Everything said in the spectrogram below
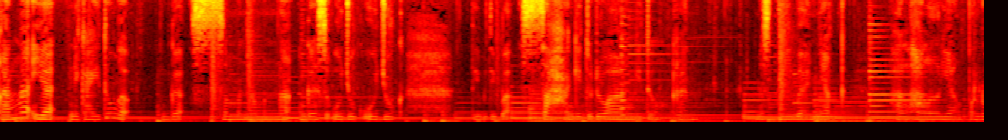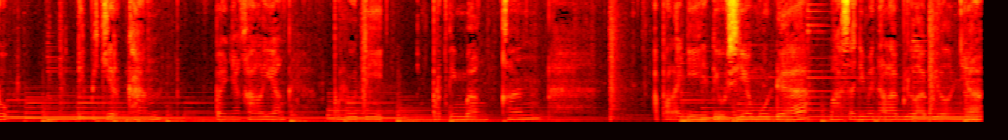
Karena ya nikah itu nggak nggak semena-mena nggak seujuk-ujuk tiba-tiba sah gitu doang gitu kan. Mesti banyak hal-hal yang perlu dipikirkan banyak hal yang perlu dipertimbangkan apalagi di usia muda masa di mana labil-labilnya.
